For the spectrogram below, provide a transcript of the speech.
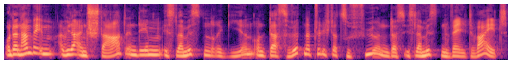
Und dann haben wir eben wieder einen Staat, in dem Islamisten regieren. Und das wird natürlich dazu führen, dass Islamisten weltweit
